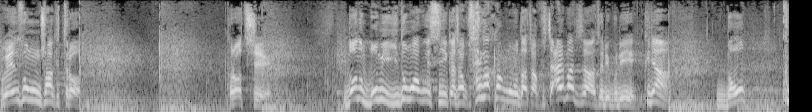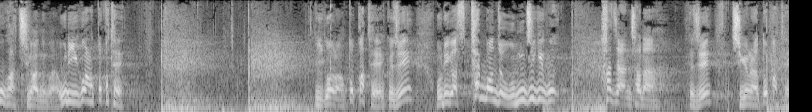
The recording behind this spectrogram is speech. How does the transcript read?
왼손 정확히 들어. 그렇지. 너는 몸이 이동하고 있으니까 자꾸 생각한 것보다 자꾸 짧아지잖아, 드리블이. 그냥 넣고 같이 가는 거야. 우리 이거랑 똑같아. 이거랑 똑같아. 그지? 우리가 스텝 먼저 움직이고 하지 않잖아. 그지? 지금이랑 똑같아.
